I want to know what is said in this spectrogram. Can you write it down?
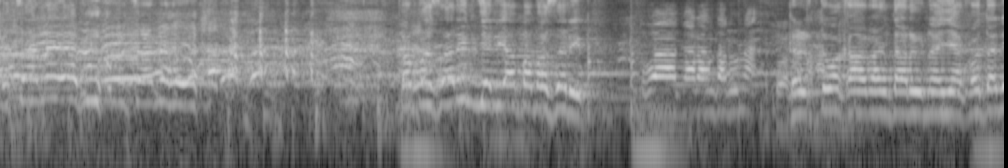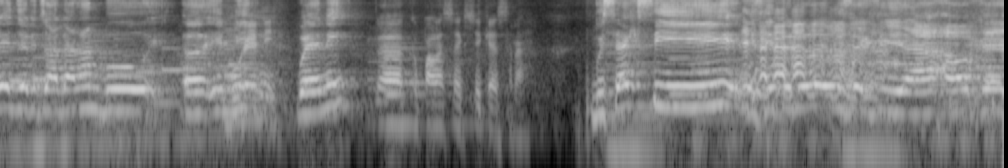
Bercanda ya Bu, bercanda ya. Bapak Sarip jadi apa Pak Sarip? Ketua Karang Taruna. Ketua Karang Tarunanya. Kau tadi yang jadi cadangan Bu eh, ini. Bu Heni. Bu Heni? Ke kepala seksi Kesra. Bu Seksi. Di situ dulu Bu Seksi ya. Oke.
